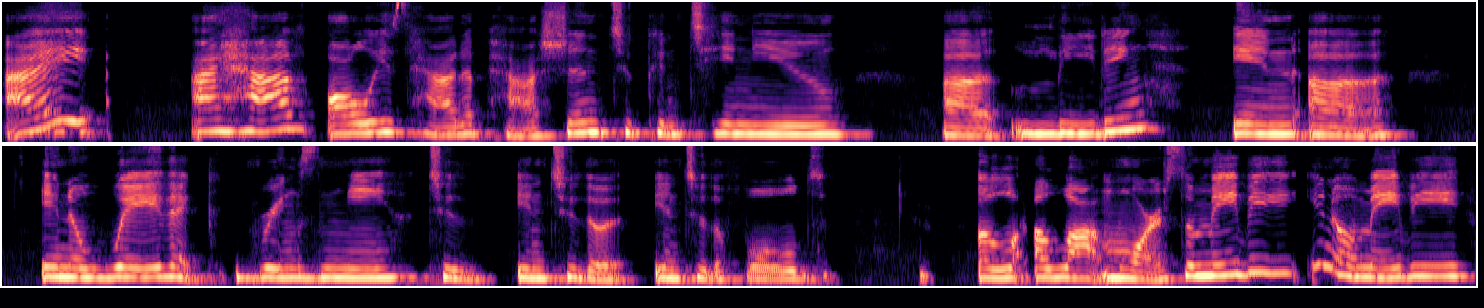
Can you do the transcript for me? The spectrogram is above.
I I have always had a passion to continue uh, leading in uh, in a way that brings me to into the into the fold a, a lot more. So maybe you know maybe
